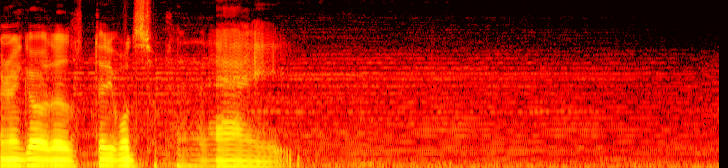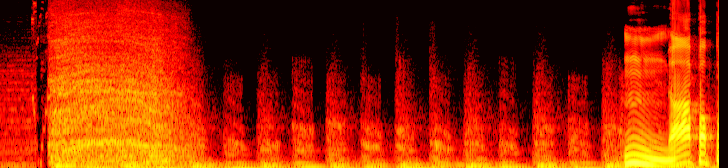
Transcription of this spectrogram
And then go he wants to play. Ah, pop.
